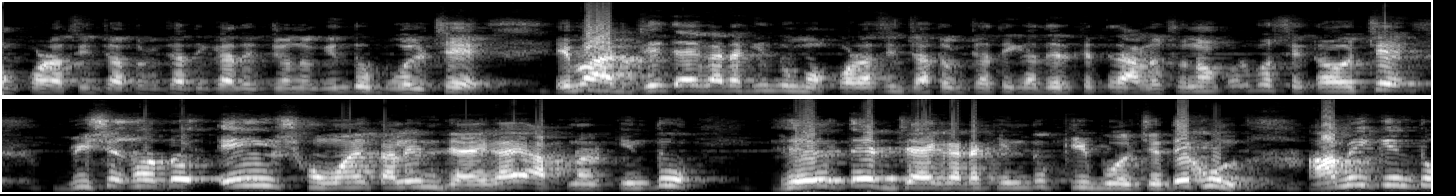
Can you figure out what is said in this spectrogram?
মকর রাশির জাতক জাতিকাদের জন্য কিন্তু বলছে। এবার যে জায়গাটা কিন্তু মকর রাশির জাতক জাতিকাদের ক্ষেত্রে আলোচনা করব সেটা হচ্ছে, বিশেষত এই সময়কালীন জায়গায় আপনার কিন্তু হেলথের জায়গাটা কিন্তু কি বলছে? দেখুন, আমি কিন্তু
